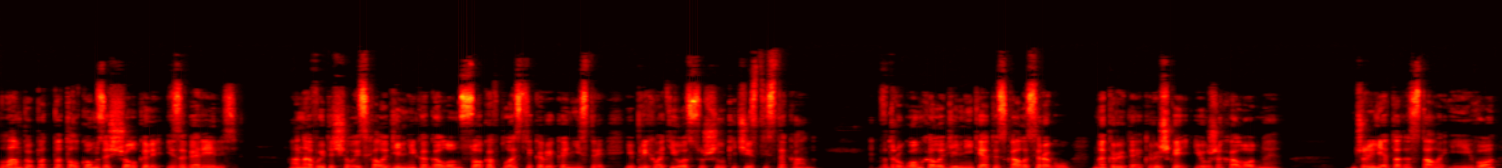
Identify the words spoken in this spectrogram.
Лампы под потолком защелкали и загорелись. Она вытащила из холодильника галлон сока в пластиковой канистре и прихватила с сушилки чистый стакан. В другом холодильнике отыскалась рагу, накрытая крышкой и уже холодная. Джульетта достала и его,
